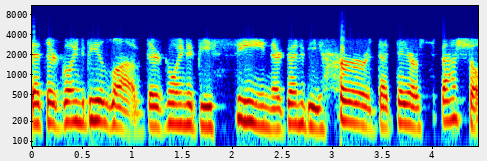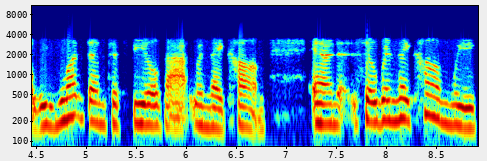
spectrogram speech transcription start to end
that they're going to be loved they're going to be seen they're going to be heard that they are special. We want them to feel that when they come. And so when they come we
